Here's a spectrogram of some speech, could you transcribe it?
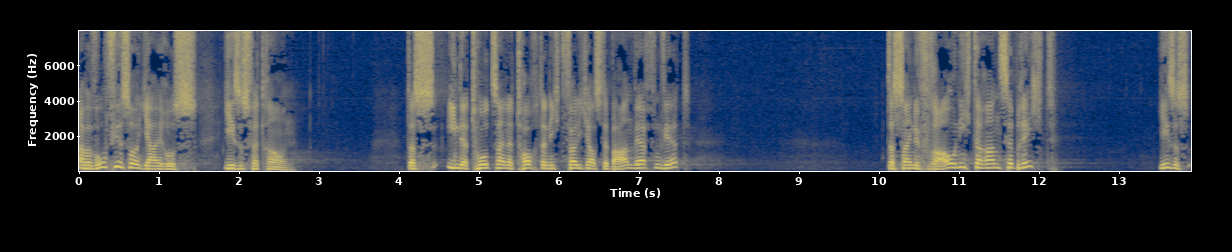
Aber wofür soll Jairus Jesus vertrauen? Dass ihn der Tod seiner Tochter nicht völlig aus der Bahn werfen wird? Dass seine Frau nicht daran zerbricht? Jesus,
